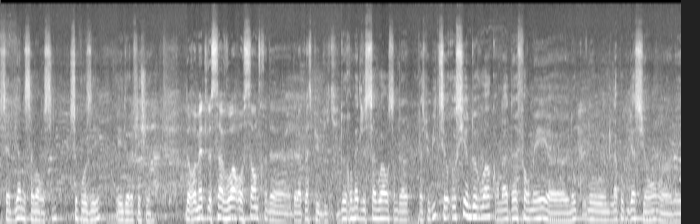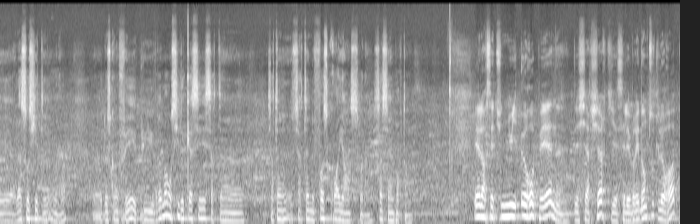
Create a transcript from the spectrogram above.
c'est bien de savoir aussi se poser et de réfléchir de remettre le savoir au centre de, la place publique. De remettre le savoir au centre de la place publique, c'est aussi un devoir qu'on a d'informer euh, la population, euh, la société, euh, de ce qu'on fait, et puis vraiment aussi de casser certains, certaines fausses croyances. Voilà, ça c'est important. Et alors c'est une nuit européenne des chercheurs qui est célébrée dans toute l'Europe.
